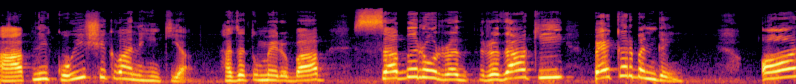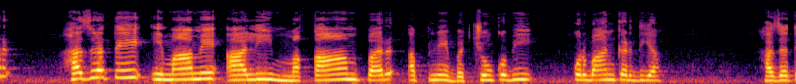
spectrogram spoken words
आपने कोई शिकवा नहीं किया। हज़रत उम्र रुबाब सब्र और रजा की पैकर बन गई और हज़रत इमाम आली मकाम पर अपने बच्चों को भी कुर्बान कर दिया। हज़रत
